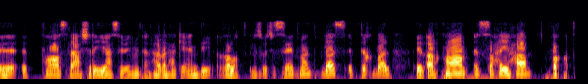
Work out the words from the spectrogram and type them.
آه، فاصلة عشرية على سبيل المثال. هذا الحكي عندي غلط. ال switch statement بس بتقبل الأرقام الصحيحة فقط.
